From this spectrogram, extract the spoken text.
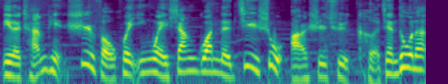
你的产品是否会因为相关的技术而失去可见度呢？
